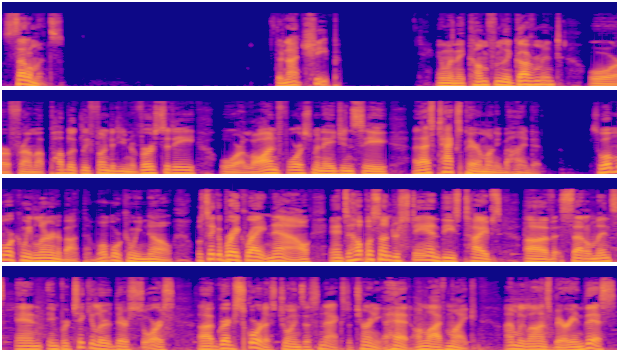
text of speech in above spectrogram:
Settlements. They're not cheap. And when they come from the government or from a publicly funded university or a law enforcement agency, that's taxpayer money behind it. So, what more can we learn about them? What more can we know? We'll take a break right now. And to help us understand these types of settlements, and in particular their source, uh, Greg Skordas joins us next, attorney, ahead on Live Mic. I'm Lee Lonsberry, and this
